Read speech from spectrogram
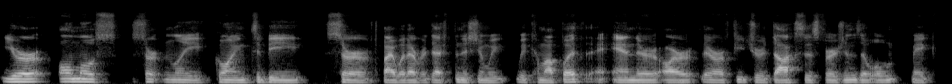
you're almost certainly going to be served by whatever definition we, we come up with. And there are there are future DOCSIS versions that will make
